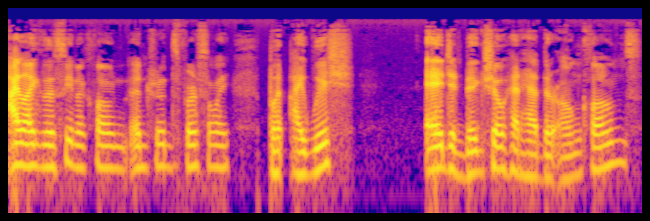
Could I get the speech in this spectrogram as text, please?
I like the Cena clone entrance personally, but I wish Edge and Big Show had had their own clones.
